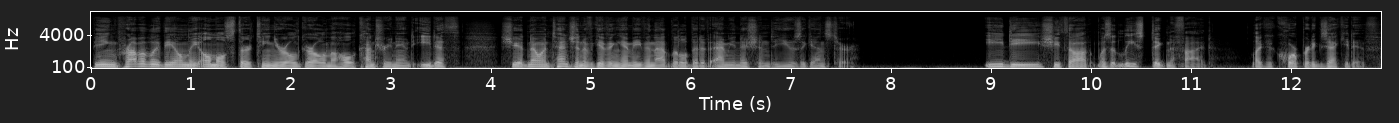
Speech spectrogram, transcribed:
Being probably the only almost 13 year old girl in the whole country named Edith, she had no intention of giving him even that little bit of ammunition to use against her. ED, she thought, was at least dignified, like a corporate executive,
